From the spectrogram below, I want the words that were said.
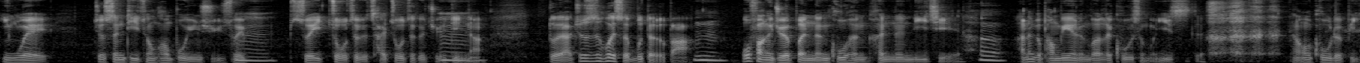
因为就身体状况不允许，所以、嗯、所以做这个才做这个决定啊。嗯、对啊，就是会舍不得吧。嗯，我反而觉得本人哭很很能理解。嗯，啊，那个旁边的人不知道在哭什么意思的，然后哭的比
